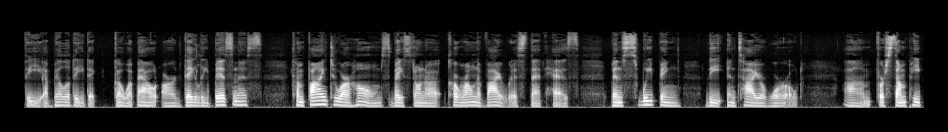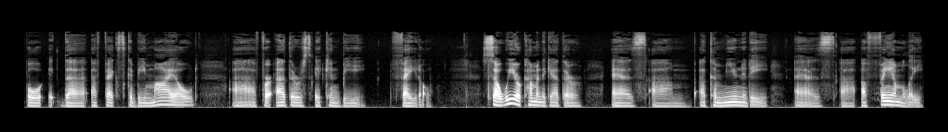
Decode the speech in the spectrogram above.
the ability to go about our daily business, confined to our homes based on a coronavirus that has been sweeping the entire world. Um, for some people, the effects could be mild. Uh, for others, it can be fatal. So we are coming together as um, a community, as uh, a family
